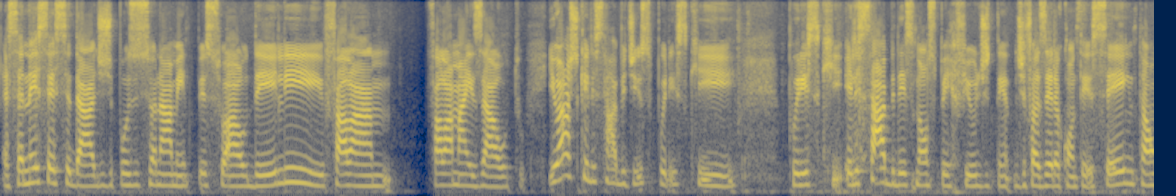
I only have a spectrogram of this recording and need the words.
essa necessidade de posicionamento pessoal dele falar falar mais alto. E eu acho que ele sabe disso, por isso que por isso que ele sabe desse nosso perfil de, de fazer acontecer, então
